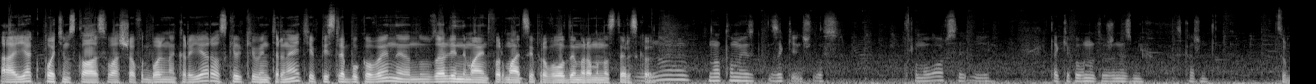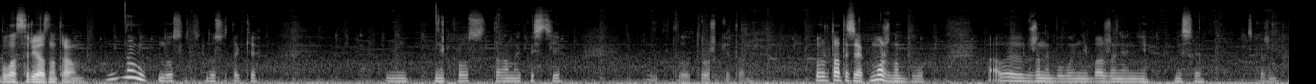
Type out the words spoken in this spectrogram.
А як потім склалась ваша футбольна кар'єра, оскільки в інтернеті після Буковини ну, взагалі немає інформації про Володимира Монастирського? Ну, на тому і закінчилось. Травмувався і так і повернути вже не зміг, скажімо так. Це була серйозна травма. Ну, досить, досить таке. Некроз та на кості. То трошки там. Повертатися як можна було, але вже не було ні бажання, ні, ні сил, скажімо так.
